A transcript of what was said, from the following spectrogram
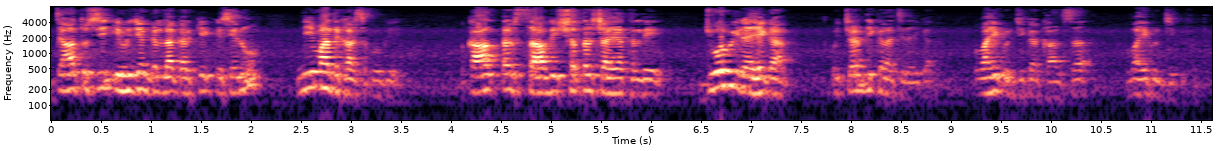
ਜਾਂ ਤੁਸੀਂ ਇਹੋ ਜਿਹੀਆਂ ਗੱਲਾਂ ਕਰਕੇ ਕਿਸੇ ਨੂੰ ਨੀਮਾ ਦਿਖਾ ਸਕੋਗੇ? ਅਕਾਲ ਤਖਤ ਸਾਹਿਬ ਦੀ ਛਤਰ ਛਾਇਆ ਥੱਲੇ ਜੋ ਵੀ ਰਹੇਗਾ, ਉਹ ਚੜ੍ਹਦੀ ਕਲਾ ਚ ਰਹੇਗਾ। ਵਾਹਿਗੁਰੂ ਜੀ ਕਾ ਖਾਲਸਾ, ਵਾਹਿਗੁਰੂ ਜੀ ਕੀ ਫਤਿਹ।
